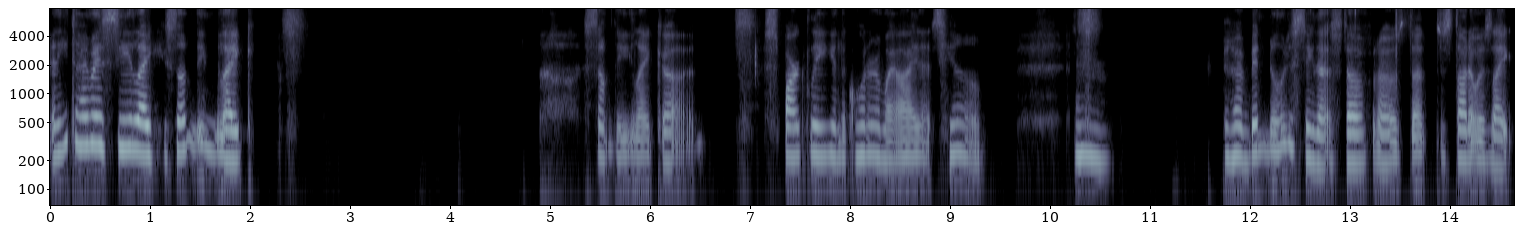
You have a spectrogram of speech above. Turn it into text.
Anytime I see like something like something like uh sparkling in the corner of my eye, that's him. Mm, And I've been noticing that stuff, and I was that just thought it was like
